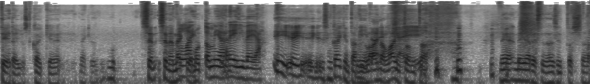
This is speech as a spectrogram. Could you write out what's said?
tehdä just kaikkea näkö- Mut sen, sen näkee, Laittomia mutta, reivejä. Ei, ei, ei, sen kaiken tarvitse olla aina laitonta. ne, ne järjestetään sitten tuossa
